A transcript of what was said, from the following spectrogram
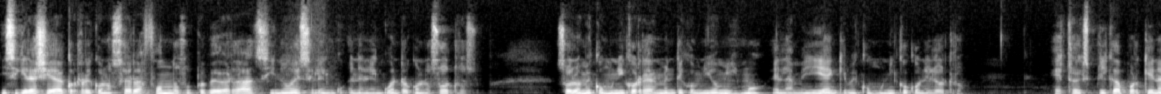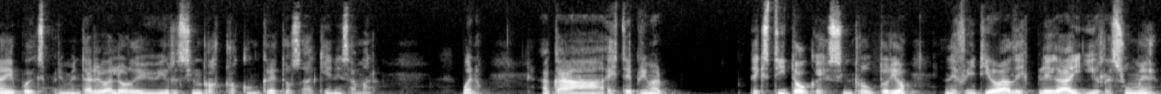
Ni siquiera llega a reconocer a fondo su propia verdad si no es en el encuentro con los otros. Solo me comunico realmente conmigo mismo en la medida en que me comunico con el otro. Esto explica por qué nadie puede experimentar el valor de vivir sin rostros concretos a quienes amar. Bueno, acá este primer textito, que es introductorio, en definitiva despliega y resume,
